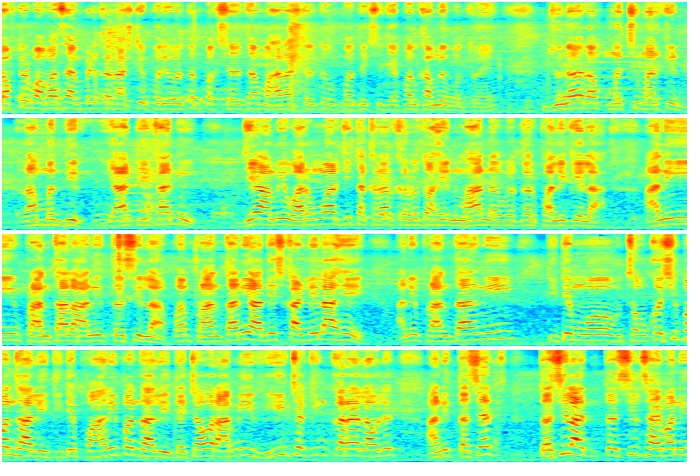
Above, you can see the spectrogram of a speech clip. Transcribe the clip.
डॉक्टर बाबासाहेब आंबेडकर राष्ट्रीय परिवर्तन पक्षाचा महाराष्ट्राचे उपाध्यक्ष जयपाल कांबळे बोलतो आहे जुनं राम मच्छी मार्केट राम मंदिर या ठिकाणी जे आम्ही वारंवार जी तक्रार करत आहे महानगरपालिकेला आणि प्रांताला आणि तहसीलला पण प्रांताने आदेश काढलेला आहे आणि प्रांतांनी तिथे मो चौकशी पण झाली तिथे पाहणी पण झाली त्याच्यावर आम्ही रीचेकिंग करायला लावलेत आणि तसेच तहसील आ- तहसील साहेबांनी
